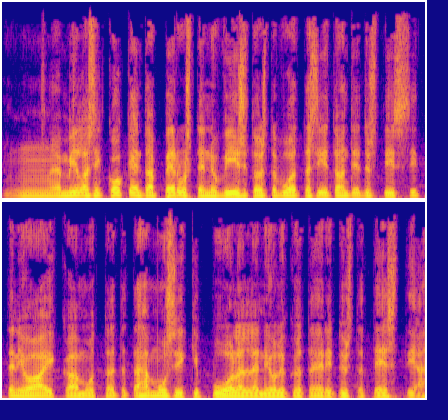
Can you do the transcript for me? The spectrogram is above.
mm, millaisin kokeen tai perustein jo 15 vuotta, siitä on tietysti sitten jo aikaa, mutta että tähän musiikkipuolelle, niin oliko jotain erityistä testiä?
